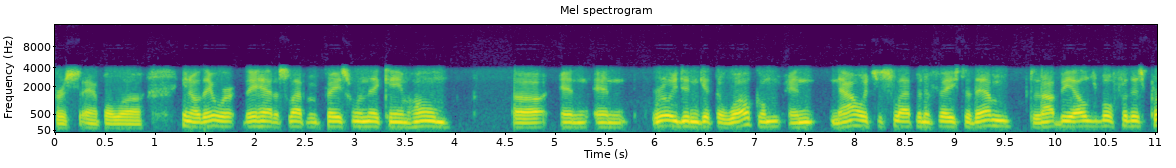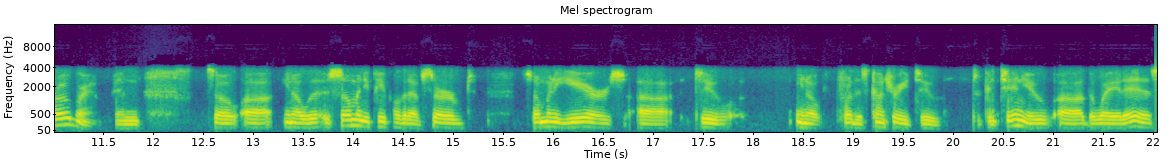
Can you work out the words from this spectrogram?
for example. Uh, you know, they were they had a slap in the face when they came home uh, and and really didn't get the welcome. And now it's a slap in the face to them to not be eligible for this program. And so, uh, you know, there's so many people that have served so many years uh, to, you know, for this country to to continue uh, the way it is,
